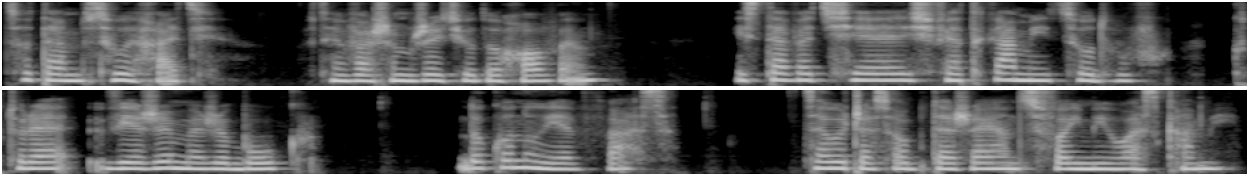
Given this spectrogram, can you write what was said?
co tam słychać w tym waszym życiu duchowym i stawać się świadkami cudów, które wierzymy, że Bóg dokonuje w was, cały czas obdarzając swoimi łaskami.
